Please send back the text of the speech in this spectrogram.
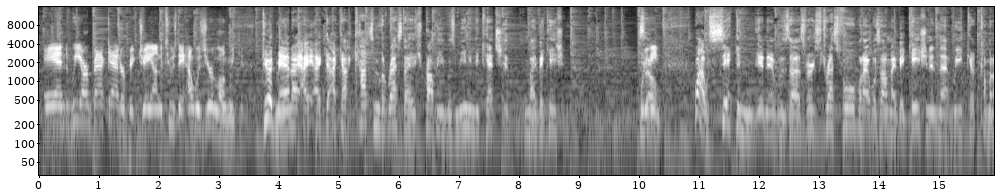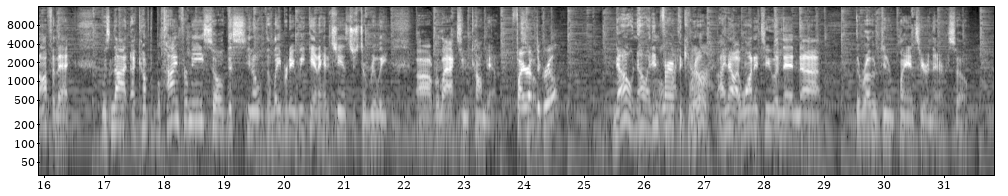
And we are back at her, Big J, on a Tuesday. How was your long weekend? Good, man. I, I, I, got, I caught some of the rest I probably was meaning to catch at my vacation. What do you mean? Well, I was sick and, and it was uh, very stressful when I was on my vacation, and that week uh, coming off of that was not a comfortable time for me. So, this, you know, the Labor Day weekend, I had a chance just to really uh, relax and calm down. Fire So- up the grill? No, no, I didn't Oh fire up the grill. I know, I wanted to, and then uh, there were other dinner plans here and there. So,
